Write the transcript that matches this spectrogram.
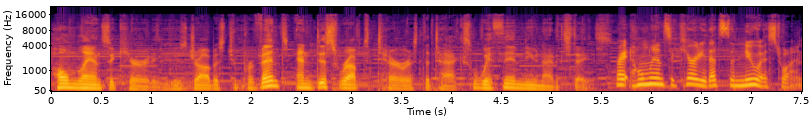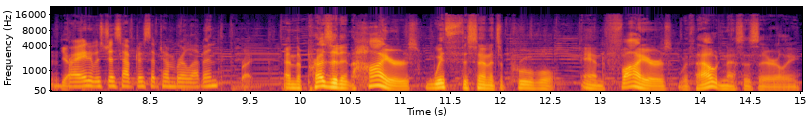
Homeland Security, whose job is to prevent and disrupt terrorist attacks within the United States. Right, Homeland Security, that's the newest one, Yeah. right? It was just after September 11th. Right. And the president hires with the Senate's approval and fires without necessarily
